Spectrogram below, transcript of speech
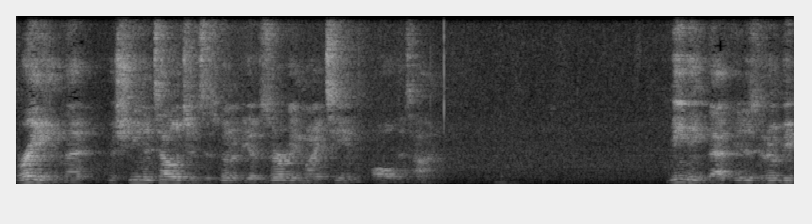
brain, that machine intelligence is going to be observing my team all the time. Meaning that it is going to be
